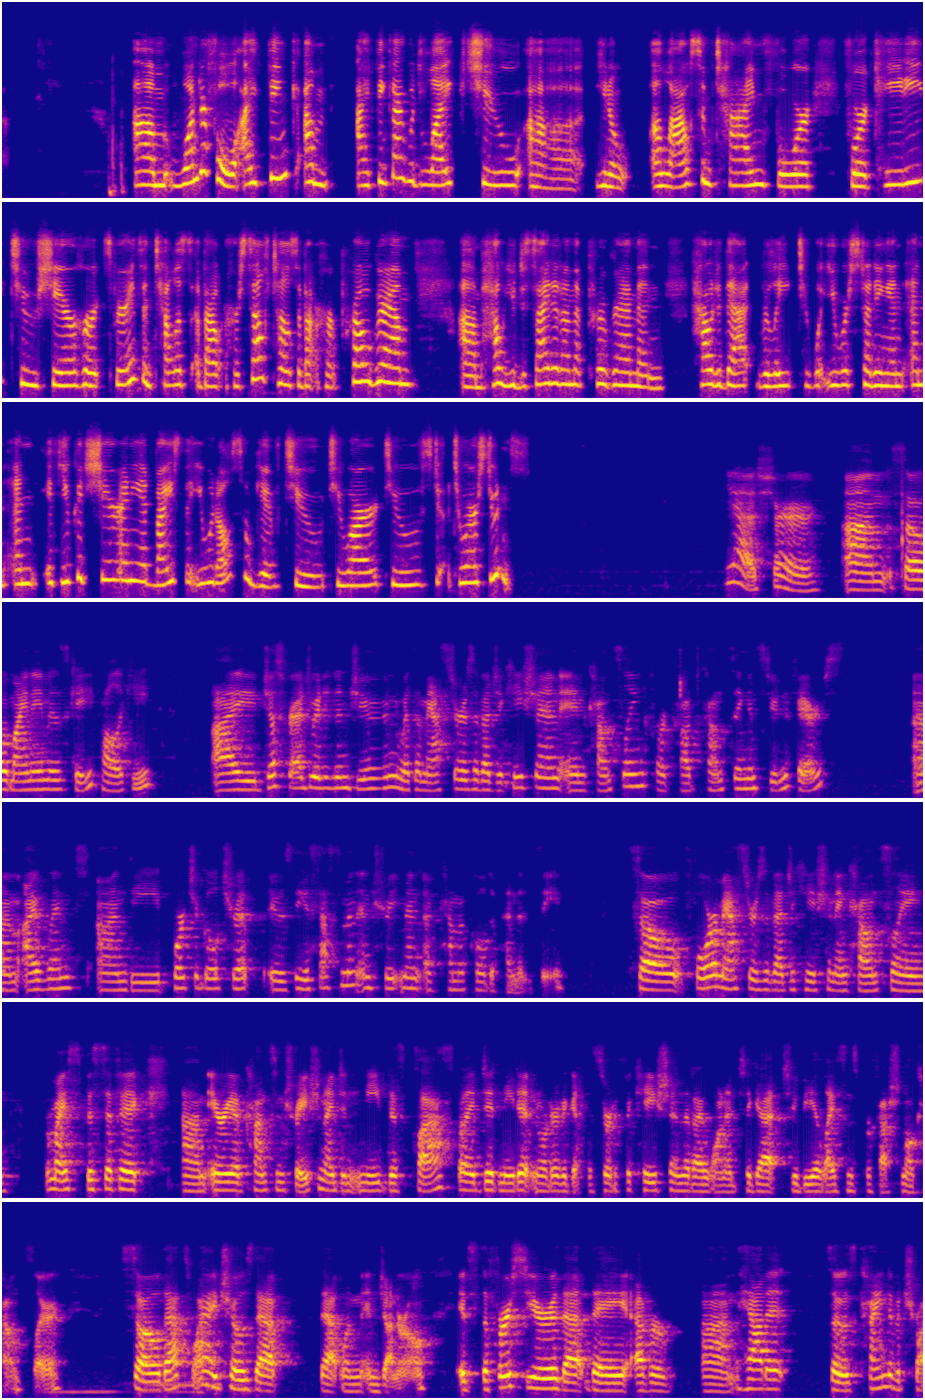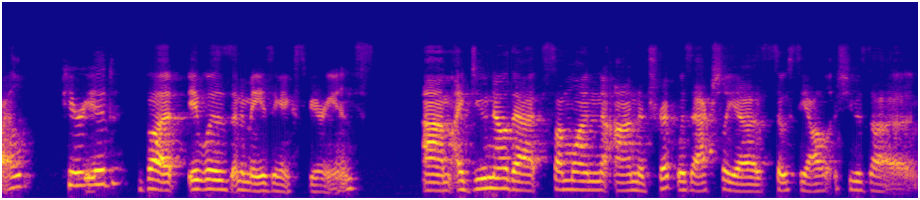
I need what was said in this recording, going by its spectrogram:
Um wonderful. I think um I think I would like to uh you know allow some time for for Katie to share her experience and tell us about herself, tell us about her program, um, how you decided on that program, and how did that relate to what you were studying, and and and if you could share any advice that you would also give to to our to to our students. Yeah, sure. Um, so my name is Katie Pollocky. I just graduated in June with a Master's of Education in Counseling for College Counseling and Student Affairs. Um, I went on the Portugal trip. It was the assessment and treatment of chemical dependency. So, for a master's of education and counseling, for my specific um, area of concentration, I didn't need this class, but I did need it in order to get the certification that I wanted to get to be a licensed professional counselor. So that's why I chose that that one in general. It's the first year that they ever um, had it, so it was kind of a trial period, but it was an amazing experience. Um, I do know that someone on the trip was actually a sociologist. She was a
